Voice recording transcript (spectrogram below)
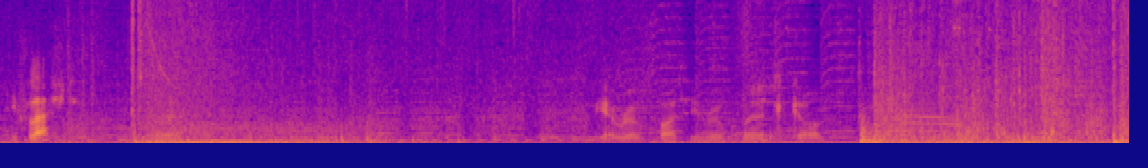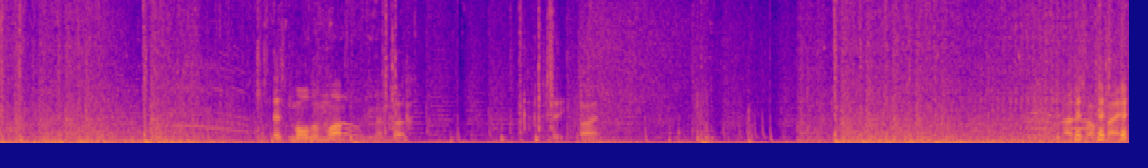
He flashed? Get real spicy real quick. Gone. There's more than one, remember? 35. Nice one, mate.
